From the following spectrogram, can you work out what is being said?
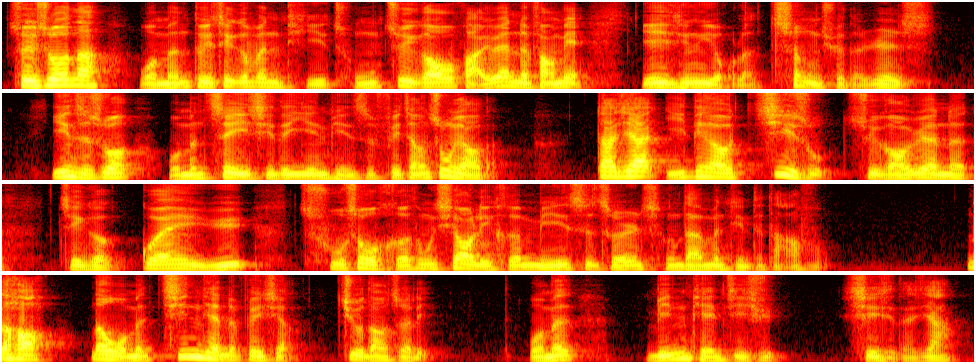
所以说呢，我们对这个问题从最高法院的方面也已经有了正确的认识。因此说，我们这一期的音频是非常重要的，大家一定要记住最高院的这个关于出售合同效力和民事责任承担问题的答复。那好，那我们今天的分享就到这里，我们明天继续，谢谢大家。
